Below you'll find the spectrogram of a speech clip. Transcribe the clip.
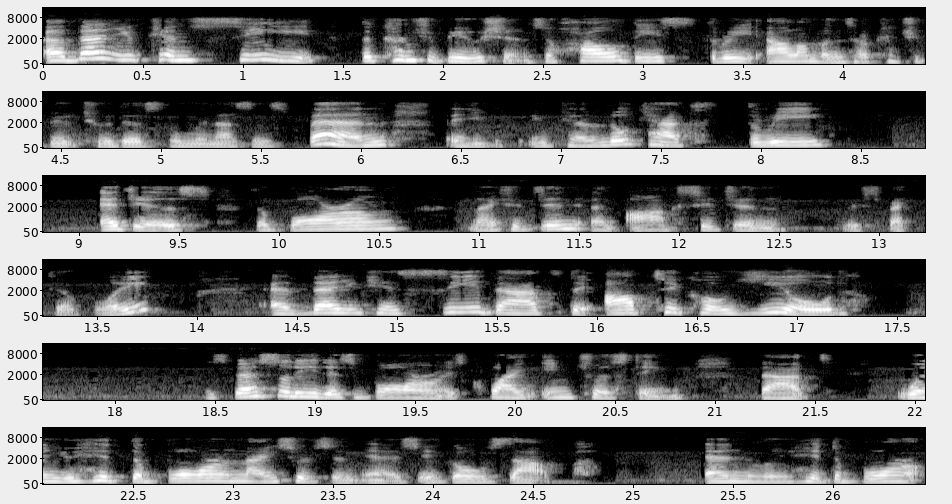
And then you can see the contribution. So how these three elements are contribute to this luminescence band. And you, you can look at three edges, the boron, nitrogen, and oxygen respectively. And then you can see that the optical yield, especially this boron, is quite interesting that when you hit the boron nitrogen edge, it goes up. And when you hit the boron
